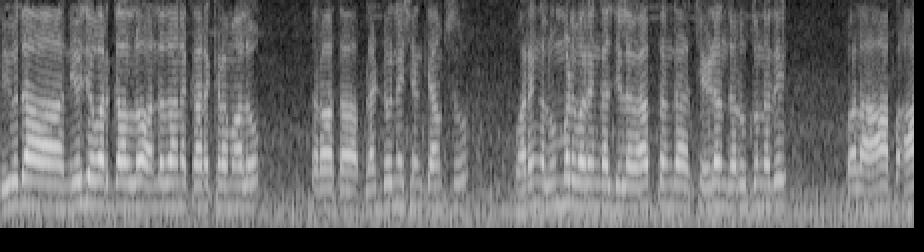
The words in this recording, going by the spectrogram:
వివిధ నియోజకవర్గాల్లో అన్నదాన కార్యక్రమాలు తర్వాత బ్లడ్ డొనేషన్ క్యాంప్స్ వరంగల్ ఉమ్మడి వరంగల్ జిల్లా వ్యాప్తంగా చేయడం జరుగుతున్నది. వాళ్ళ ఆ ఆ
